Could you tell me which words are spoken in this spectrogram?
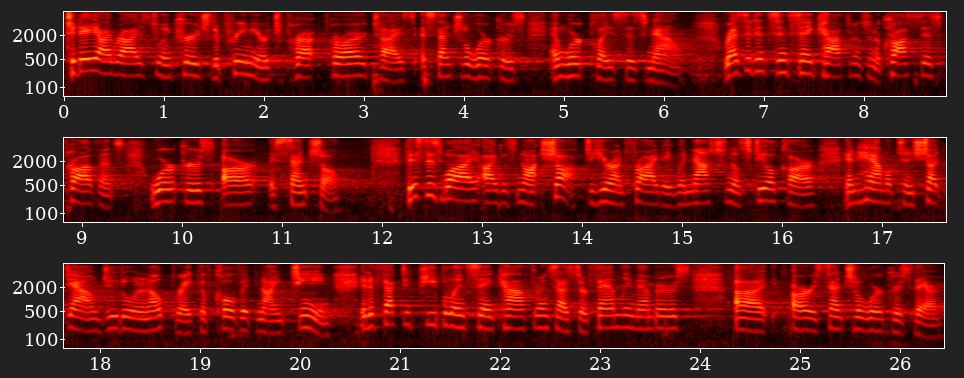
Today I rise to encourage the Premier to prioritize essential workers and workplaces now. Residents in St. Catharines and across this province, workers are essential. This is why I was not shocked to hear on Friday when National Steel Car in Hamilton shut down due to an outbreak of COVID-19. It affected people in St. Catharines as their family members uh, are essential workers there.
